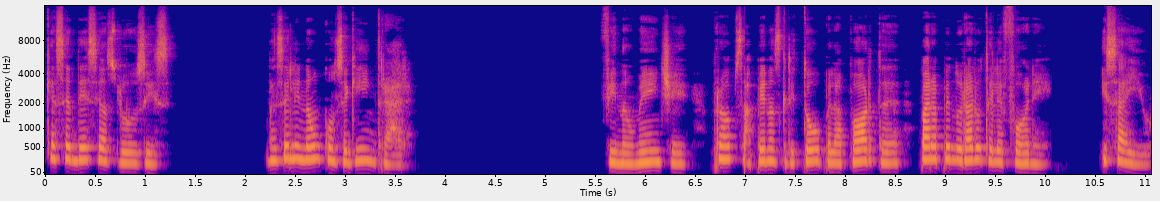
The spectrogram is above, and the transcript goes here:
que acendesse as luzes, mas ele não conseguia entrar. Finalmente, Probst apenas gritou pela porta para pendurar o telefone e saiu.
